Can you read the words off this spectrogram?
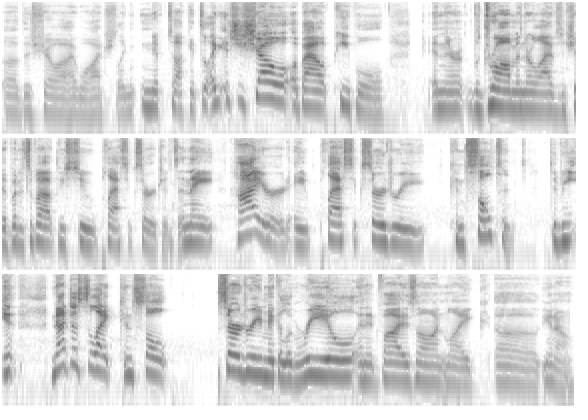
uh the show I watched, like Nip Tuck. It's like it's a show about people and their the drama in their lives and shit. But it's about these two plastic surgeons, and they hired a plastic surgery consultant to be in, not just to like consult surgery, make it look real, and advise on like uh you know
